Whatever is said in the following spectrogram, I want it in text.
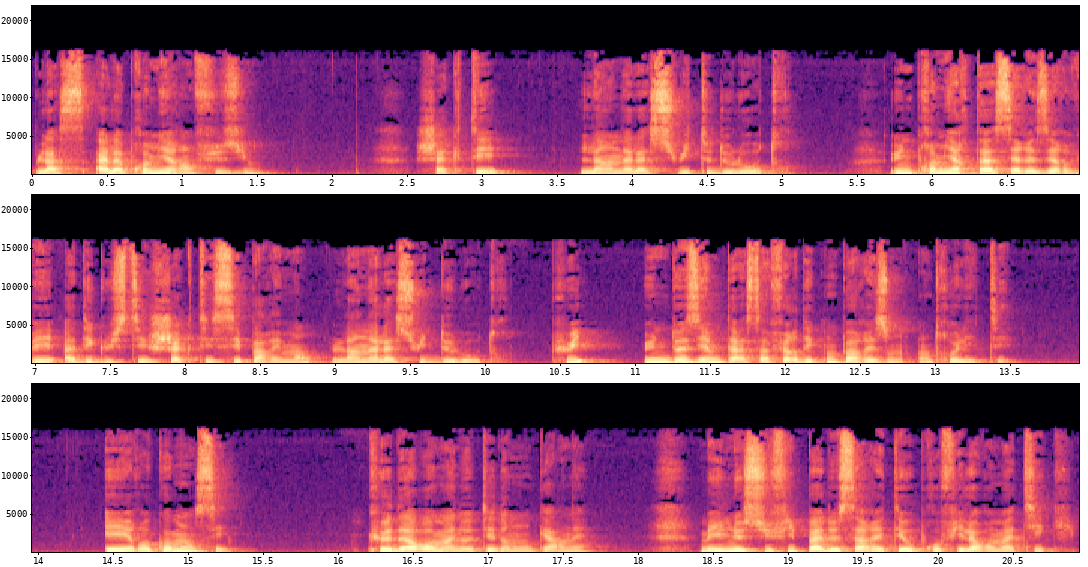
Place à la première infusion. Chaque thé, l'un à la suite de l'autre. Une première tasse est réservée à déguster chaque thé séparément, l'un à la suite de l'autre, puis une deuxième tasse à faire des comparaisons entre les thés. Et recommencer. Que d'arômes à noter dans mon carnet. Mais il ne suffit pas de s'arrêter au profil aromatique.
